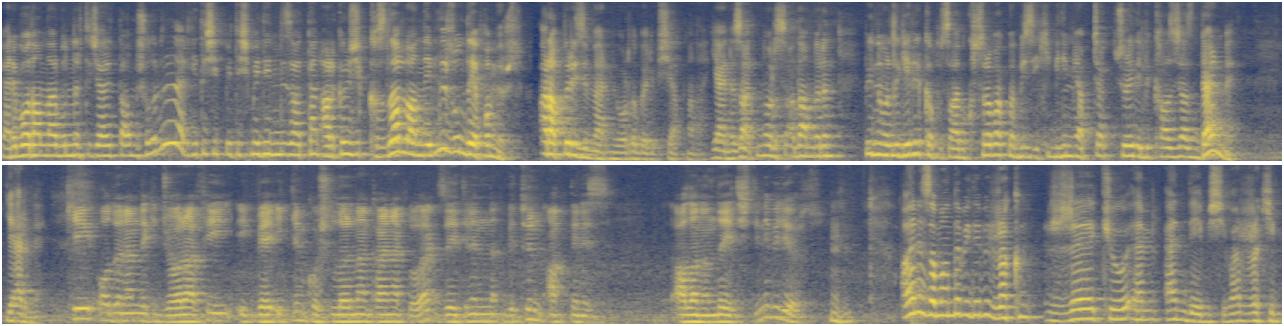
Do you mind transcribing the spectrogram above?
Yani bu adamlar bunları ticarette almış olabilirler. Yetişip yetişmediğini zaten arkeolojik kazılarla anlayabiliriz. Onu da yapamıyoruz. Araplar izin vermiyor orada böyle bir şey yapmana. Yani zaten orası adamların bir numarada gelir kapısı abi kusura bakma biz iki bilim yapacak süreyle bir kazacağız der mi? Yer mi? Ki o dönemdeki coğrafi ve iklim koşullarından kaynaklı olarak zeytinin bütün Akdeniz alanında yetiştiğini biliyoruz. Aynı zamanda bir de bir rakım RQMN diye bir şey var. Rakim.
